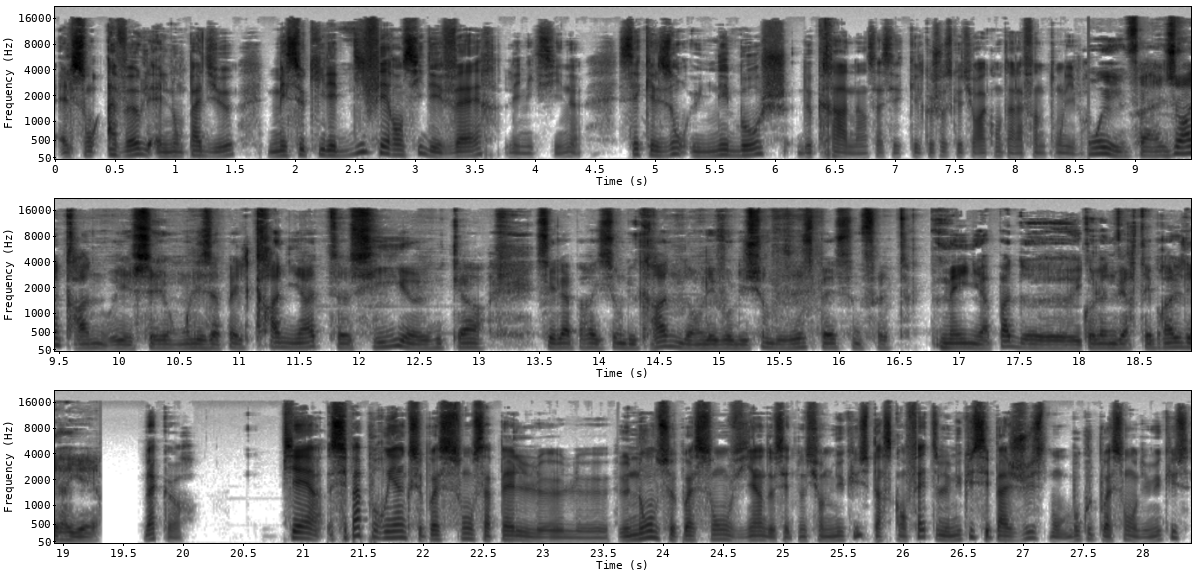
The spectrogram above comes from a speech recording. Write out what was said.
Elles sont aveugles, elles n'ont pas d'yeux. Mais ce qui les différencie des vers, les myxines, c'est qu'elles ont une ébauche de crâne. Hein. Ça, c'est quelque chose que tu racontes à la fin de ton livre. Oui, enfin, elles ont un crâne, oui. On les appelle craniates, si, euh, car c'est l'apparition du crâne dans l'évolution des espèces, en fait. Mais il n'y a pas de colonne vertébrale derrière. D'accord. Pierre, c'est pas pour rien que ce poisson s'appelle le, le, nom de ce poisson vient de cette notion de mucus parce qu'en fait le mucus c'est pas juste bon beaucoup de poissons ont du mucus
